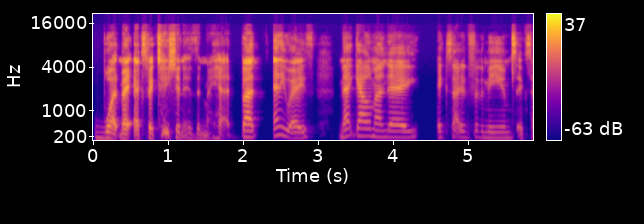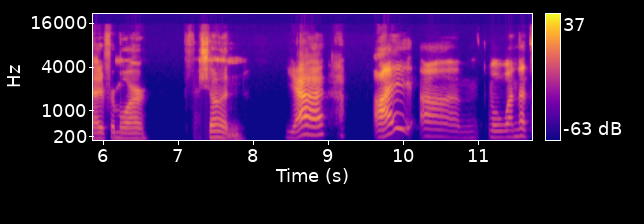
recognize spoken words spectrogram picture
what my expectation is in my head. But anyways, Met Gala Monday, excited for the memes, excited for more fashion. Yeah. I um well one that's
